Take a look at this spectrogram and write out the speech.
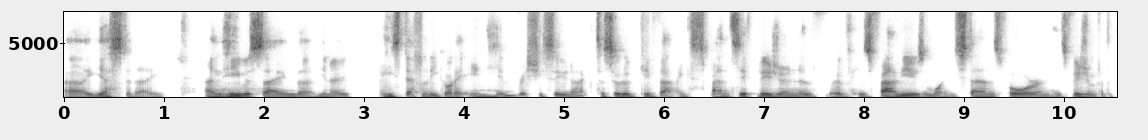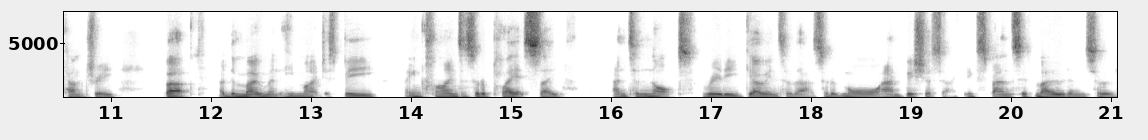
uh, yesterday, and he was saying that you know he's definitely got it in him, Rishi Sunak, to sort of give that expansive vision of, of his values and what he stands for and his vision for the country. But at the moment, he might just be inclined to sort of play it safe and to not really go into that sort of more ambitious, uh, expansive mode and sort of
